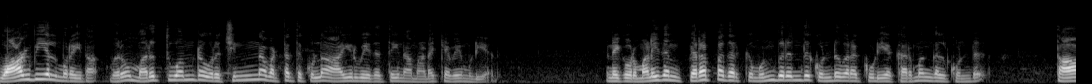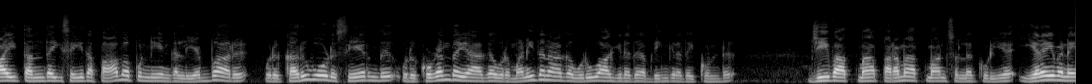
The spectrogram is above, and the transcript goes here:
வாழ்வியல் முறை தான் வெறும் மருத்துவம்ன்ற ஒரு சின்ன வட்டத்துக்குள்ள ஆயுர்வேதத்தை நாம் அடைக்கவே முடியாது. இன்னைக்கு ஒரு மனிதன் பிறப்பதற்கு முன்பிருந்து கொண்டு வரக்கூடிய கர்மங்கள் கொண்டு தாய் தந்தை செய்த பாவ புண்ணியங்கள் எவ்வாறு ஒரு கருவோடு சேர்ந்து ஒரு குழந்தையாக ஒரு மனிதனாக உருவாகிறது அப்படிங்கிறதை கொண்டு ஜீவாத்மா பரமாத்மான்னு சொல்லக்கூடிய இறைவனை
